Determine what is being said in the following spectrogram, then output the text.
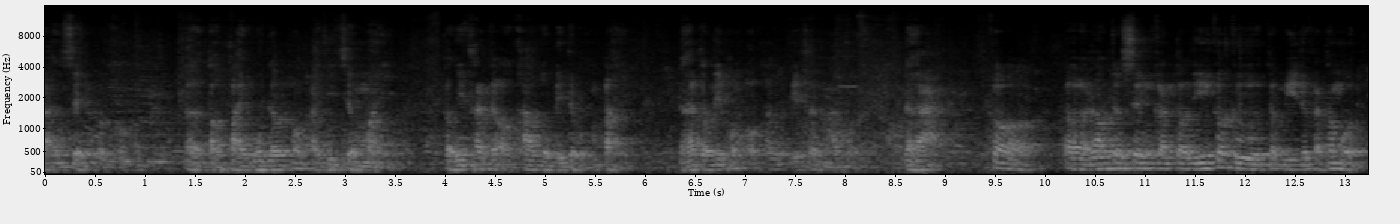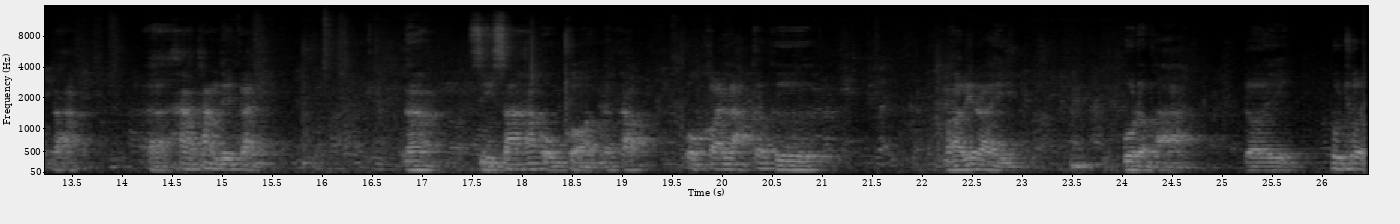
การเซ็นวันของต่อไปคงจะต้องไปที่เชียงใหม่ ตอนนี้ท่านจะออกข้าวตัวบินจะผมไปนะฮะตอนนี้ผมออกข้าวตัวบินท่านมาหมดนะฮะก็ เออเราจะเซ็นกันตอนนี้ก็คือจะมีด้วยกันทั้งหมดนะฮะห้าท่านด้วยกันนะสี่ซ่าห้าองค์กรนะครับ องค์กรหลักก็คือ มหาวิทยาลัยบูรพาโดยผู้ช่วย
